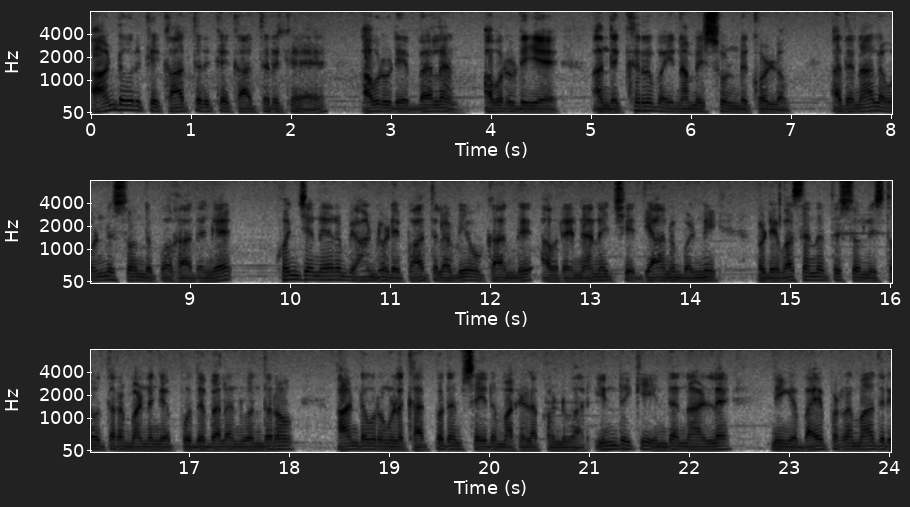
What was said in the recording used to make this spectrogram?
ஆண்டவருக்கு காத்திருக்க காத்திருக்க அவருடைய பலன் அவருடைய அந்த கிருபை நம்மை சூழ்ந்து கொள்ளும். அதனால் ஒன்று சோர்ந்து போகாதங்க. கொஞ்ச நேரம் ஆண்டோடைய பாத்தில் அப்படியே உட்கார்ந்து அவரை நினைச்சு தியானம் பண்ணி அவருடைய வசனத்தை சொல்லி ஸ்தோத்திரம் பண்ணுங்க. புது பலன் வந்துடும் ஆண்டவர் உங்களுக்கு அற்புதம் செய்து மகிழ பண்ணுவார். இன்றைக்கு இந்த நாளில் நீங்கள் பயப்படுற மாதிரி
